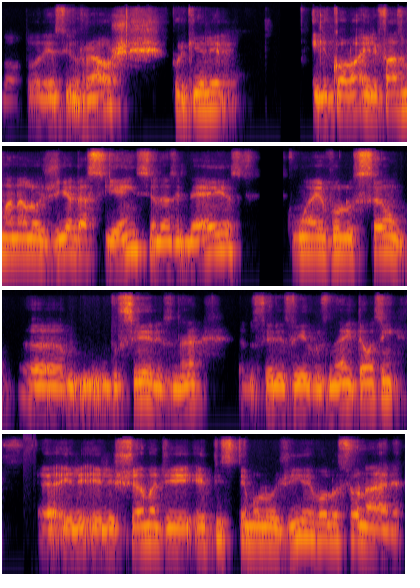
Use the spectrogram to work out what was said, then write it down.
do autor, esse Rausch, porque ele ele, coloca, ele faz uma analogia da ciência, das ideias, com a evolução uh, dos seres, né, dos seres vivos, né. Então, assim, é, ele, ele chama de epistemologia evolucionária.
